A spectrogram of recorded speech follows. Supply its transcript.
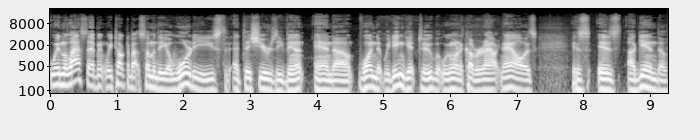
in the last segment, we talked about some of the awardees at this year's event, and uh, one that we didn't get to, but we want to cover it out now is is is again the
